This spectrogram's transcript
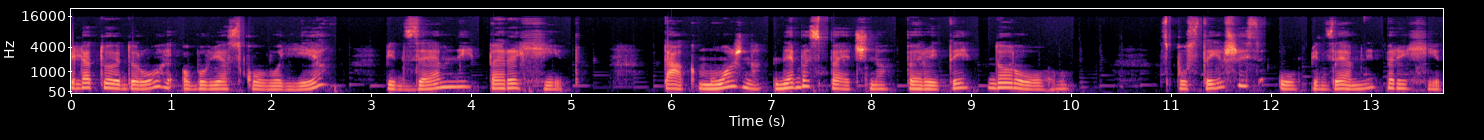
біля тої дороги обов'язково є підземний перехід. Так можна небезпечно перейти дорогу спустившись у підземний перехід.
